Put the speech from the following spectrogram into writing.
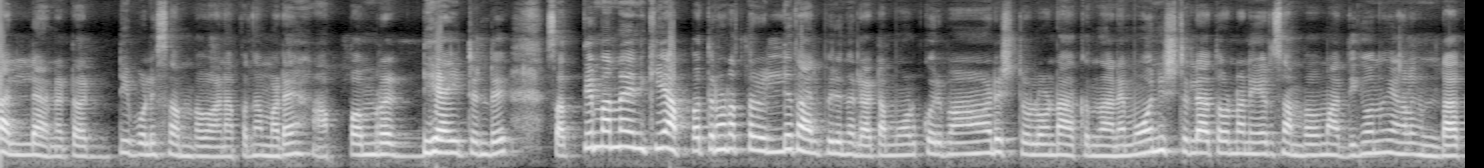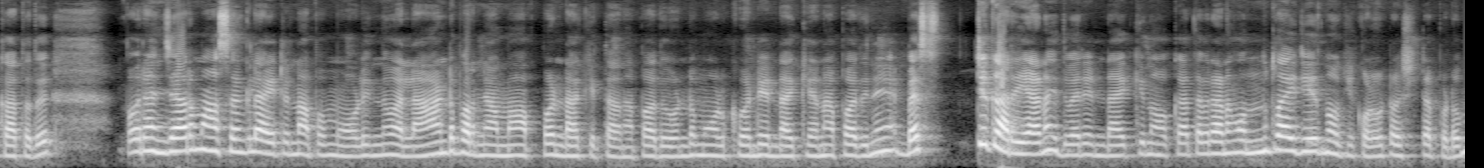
കല്ലാണ് കേട്ടോ അടിപൊളി സംഭവമാണ് അപ്പം നമ്മുടെ അപ്പം റെഡി ആയിട്ടുണ്ട്. സത്യം പറഞ്ഞാൽ എനിക്ക് അപ്പത്തിനോട് അത്ര വലിയ താല്പര്യമൊന്നുമില്ല കേട്ടോ മോൾക്ക് ഒരുപാട് ഇഷ്ടമുള്ളതുകൊണ്ട് ആക്കുന്നതാണ് മോന് ഇഷ്ടമില്ലാത്തതുകൊണ്ടാണ് ഈ ഒരു സംഭവം അധികമൊന്നും ഞങ്ങൾ ഉണ്ടാക്കാത്തത് അപ്പോൾ ഒരു അഞ്ചാറ് മാസമെങ്കിലും ആയിട്ടുണ്ട് അപ്പം മോൾ ഇന്ന് വല്ലാണ്ട് പറഞ്ഞു അമ്മ അപ്പം ഉണ്ടാക്കിത്താന്ന് അപ്പോൾ അതുകൊണ്ട് മോൾക്ക് വേണ്ടി ഉണ്ടാക്കിയാണ് അപ്പോൾ അതിന് ബെസ്റ്റ് കറിയാണ് ഇതുവരെ ഉണ്ടാക്കി നോക്കാത്തവരാണെങ്കിൽ ഒന്ന് ട്രൈ ചെയ്ത് നോക്കിക്കോളൂ കേട്ടോ ഇഷ്ടപ്പെടും.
